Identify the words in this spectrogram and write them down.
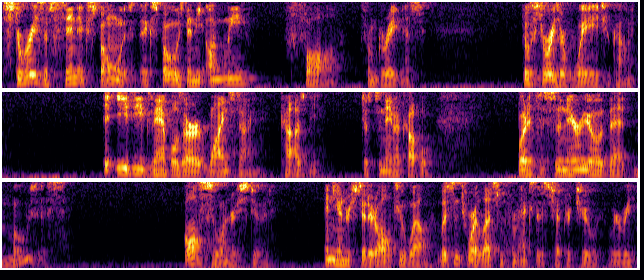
stories of sin exposed, exposed and the ugly fall from greatness, those stories are way too common. Easy examples are Weinstein, Cosby, just to name a couple. But it's a scenario that Moses also understood, and he understood it all too well. Listen to our lesson from Exodus chapter 2. We read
